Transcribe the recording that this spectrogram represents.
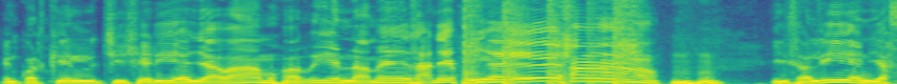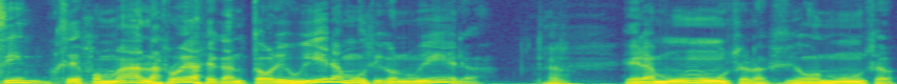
en cualquier chichería, ya vamos arriba en la mesa, de fiesta. Ujú, Y salían y así se formaban las ruedas de cantores, hubiera músico o no hubiera. Claro. Era mucho la acción, mucho.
